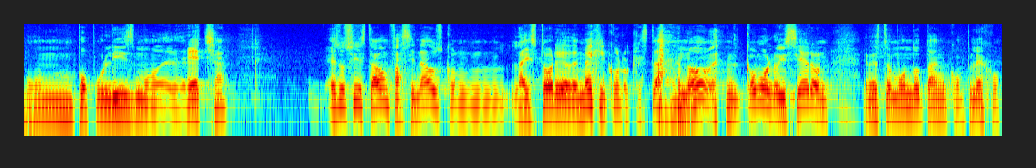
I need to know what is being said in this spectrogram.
un populismo de derecha eso sí, estaban fascinados con la historia de México, lo que está, ¿no? ¿Cómo lo hicieron en este mundo tan complejo?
